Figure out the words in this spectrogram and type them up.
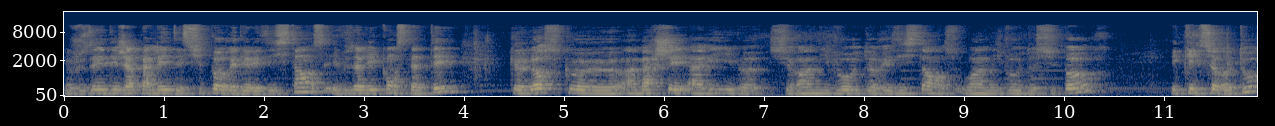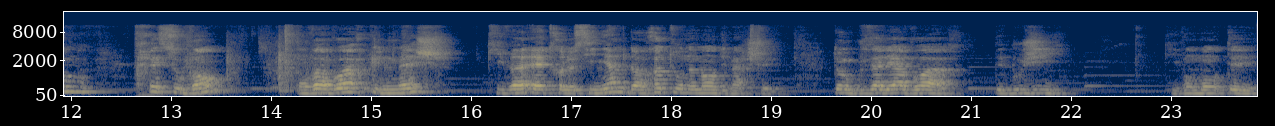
je vous ai déjà parlé des supports et des résistances et vous allez constater que lorsque un marché arrive sur un niveau de résistance ou un niveau de support et qu'il se retourne, très souvent on va avoir une mèche qui va être le signal d'un retournement du marché. Donc vous allez avoir des bougies qui vont monter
